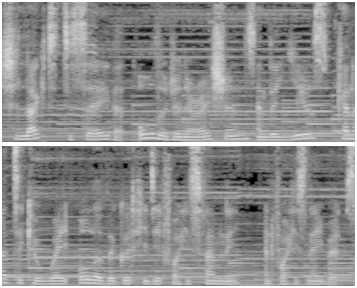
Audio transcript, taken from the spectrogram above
She liked to say that all the generations and the years cannot take away all of the good he did for his family and for his neighbors.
